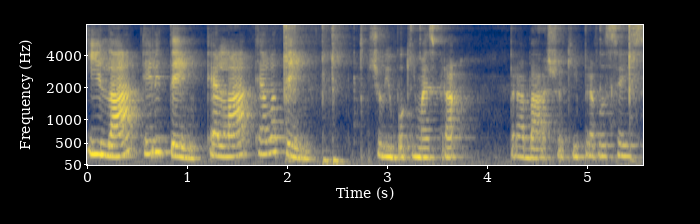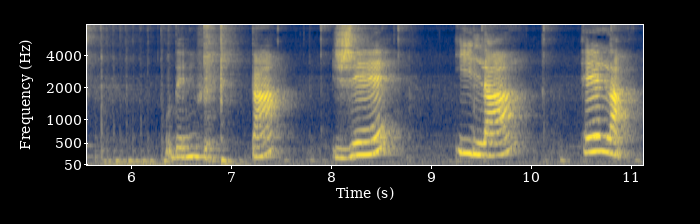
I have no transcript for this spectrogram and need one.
Ilá, ele tem. É lá, ela tem. Deixa eu vir um pouquinho mais pra, pra baixo aqui para vocês poderem ver, tá? J'ai, il a, ela.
